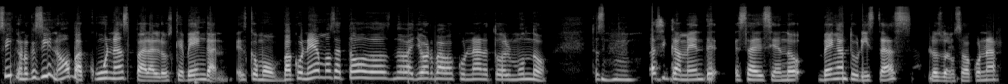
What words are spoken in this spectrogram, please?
sí, creo que sí, ¿no? Vacunas para los que vengan. Es como, vacunemos a todos, Nueva York va a vacunar a todo el mundo. Entonces, básicamente está diciendo, vengan turistas, los vamos a vacunar.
